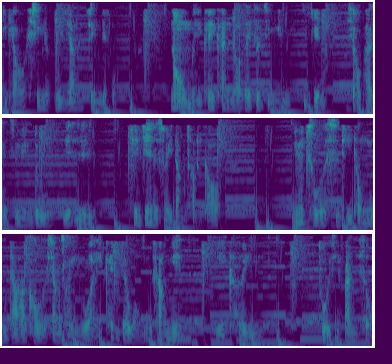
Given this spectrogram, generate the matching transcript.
一条新的不一样的金流。然后我们也可以看到，在这几年之间，小潘的知名度也是渐渐的水涨船高。因为除了实体通路大家口耳相传以外，开始在网络上面也可以做一些贩售。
